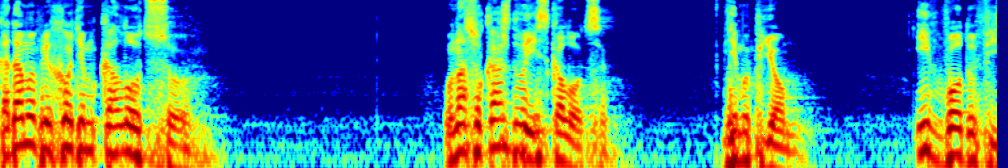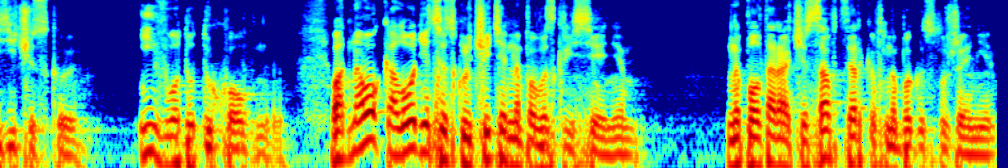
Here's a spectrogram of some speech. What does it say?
когда мы приходим к колодцу, у нас у каждого есть колодцы, где мы пьем и воду физическую, и воду духовную. У одного колодец исключительно по воскресеньям. На полтора часа в церковь на богослужение.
